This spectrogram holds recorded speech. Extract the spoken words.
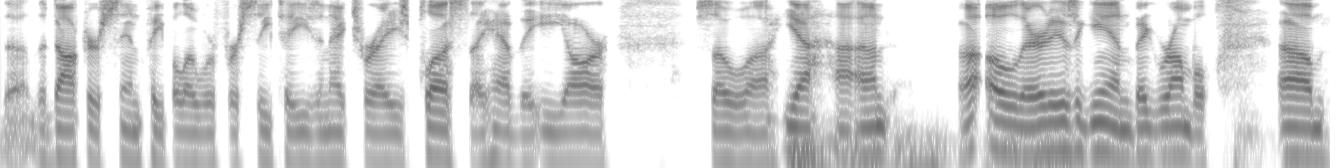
the the doctors send people over for CTs and X rays. Plus, they have the ER. So uh, yeah, I, un- uh oh, there it is again, big rumble. Um,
